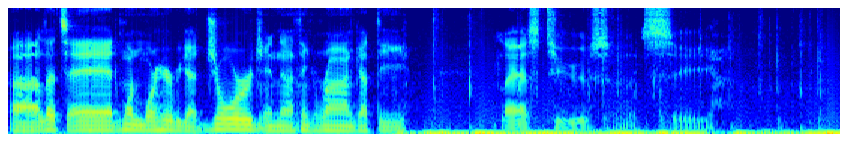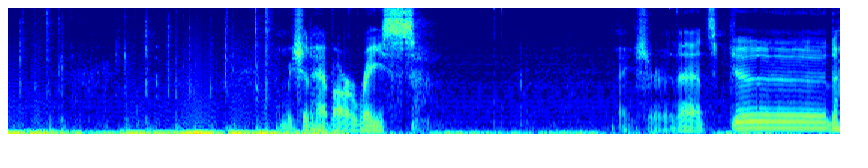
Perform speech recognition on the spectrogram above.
Uh, let's add one more here. We got George, and then I think Ron got the last two. So let's see. we should have our race sure that's good.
